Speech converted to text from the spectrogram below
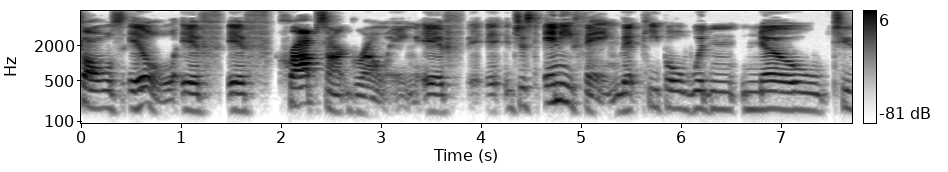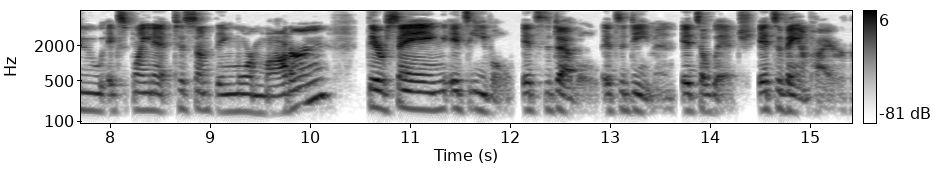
falls ill if if crops aren't growing if i just anything that people wouldn't know to explain it to something more modern they're saying it's evil it's the devil it's a demon it's a witch it's a vampire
